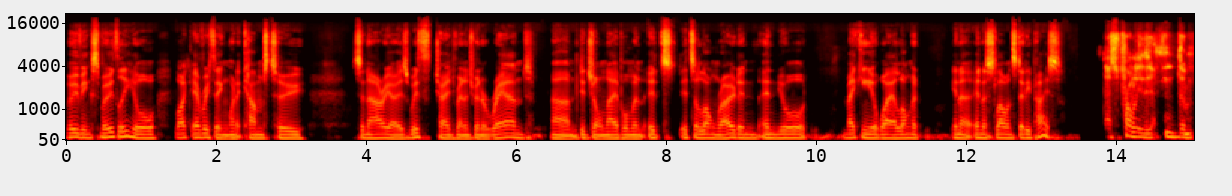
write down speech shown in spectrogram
moving smoothly, or like everything when it comes to scenarios with change management around um, digital enablement, it's it's a long road, and and you're making your way along it in a in a slow and steady pace. That's probably the the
